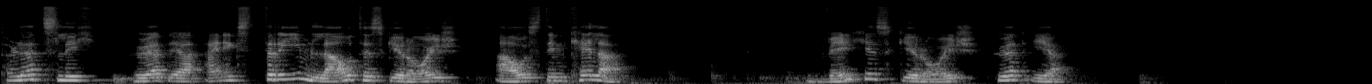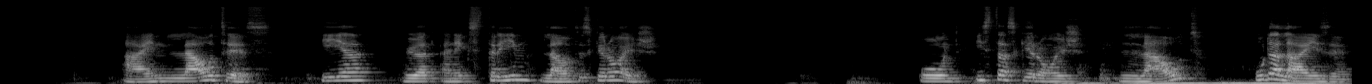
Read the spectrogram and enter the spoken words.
Plötzlich hört er ein extrem lautes Geräusch aus dem Keller. Welches Geräusch hört er? Ein lautes. Er hört ein extrem lautes Geräusch. Und ist das Geräusch laut oder leise?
